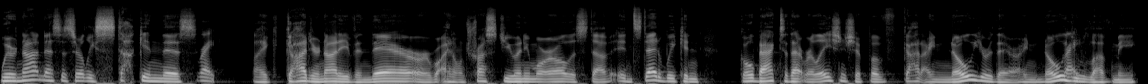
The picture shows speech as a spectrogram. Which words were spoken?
we're not necessarily stuck in this Right. like god you're not even there or i don't trust you anymore or all this stuff instead we can go back to that relationship of god i know you're there i know Right. you love me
